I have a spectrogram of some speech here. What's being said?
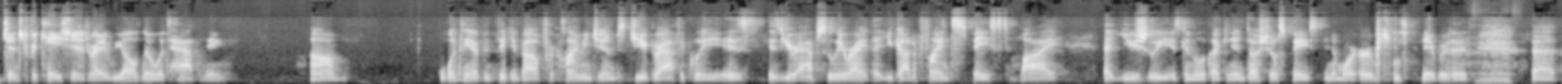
gentrification, right? We all know what's happening. Um, one thing I've been thinking about for climbing gyms geographically is is you're absolutely right that you got to find space to buy that usually is going to look like an industrial space in a more urban neighborhood mm-hmm. that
